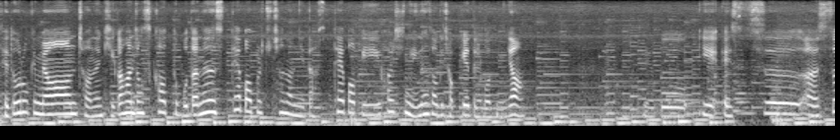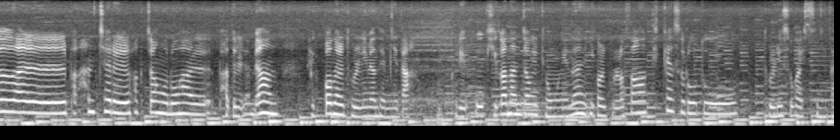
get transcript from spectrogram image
되도록이면 저는 기간 한정 스카우트보다는 스텝업을 추천합니다. 스텝업이 훨씬 이능석이 적게 들거든요. 그리고 이 S, 아, SR 한 채를 확정으로 할, 받으려면 100번을 돌리면 됩니다. 그리고 기간 한정일 경우에는 이걸 눌러서 티켓으로도 돌릴 수가 있습니다.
